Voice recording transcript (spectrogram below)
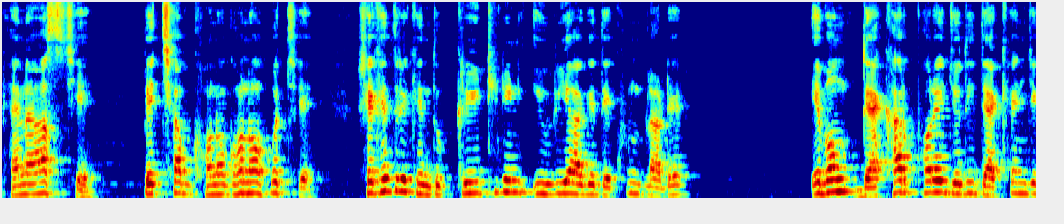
ফেনা আসছে, পেচ্ছাপ ঘন ঘন হচ্ছে সেক্ষেত্রে কিন্তু ক্রিয়েটিনিন ইউরিয়া আগে দেখুন ব্লাডের এবং দেখার পরে যদি দেখেন যে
